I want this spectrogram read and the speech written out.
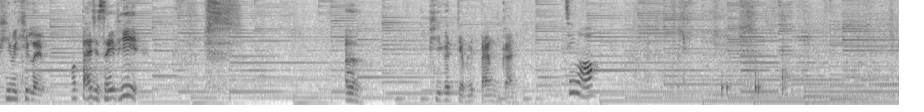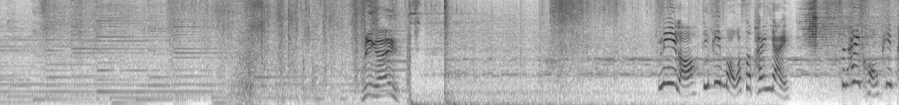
พี่ไม่คิดเลยว่าแป๊ะจะซื้อให้พี่ เออ พี่ก็เตรียมให้แป๊ะเหมือนกันจ ริงเหรอ นี่ไง นี่เหรอ ที่พี่บอกว่าเซอร์ไพรส์ใหญ่ ฉันให้ของพี่แพ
